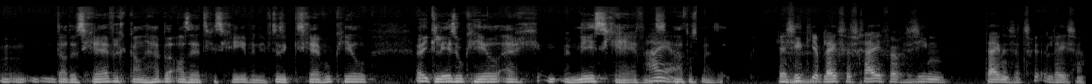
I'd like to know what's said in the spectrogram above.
uh, dat de schrijver kan hebben als hij het geschreven heeft. Dus ik schrijf ook heel... Ik lees ook heel erg meeschrijvend, ah, ja. laat ons maar zeggen. Je ziet, je blijft de schrijver zien tijdens het lezen.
